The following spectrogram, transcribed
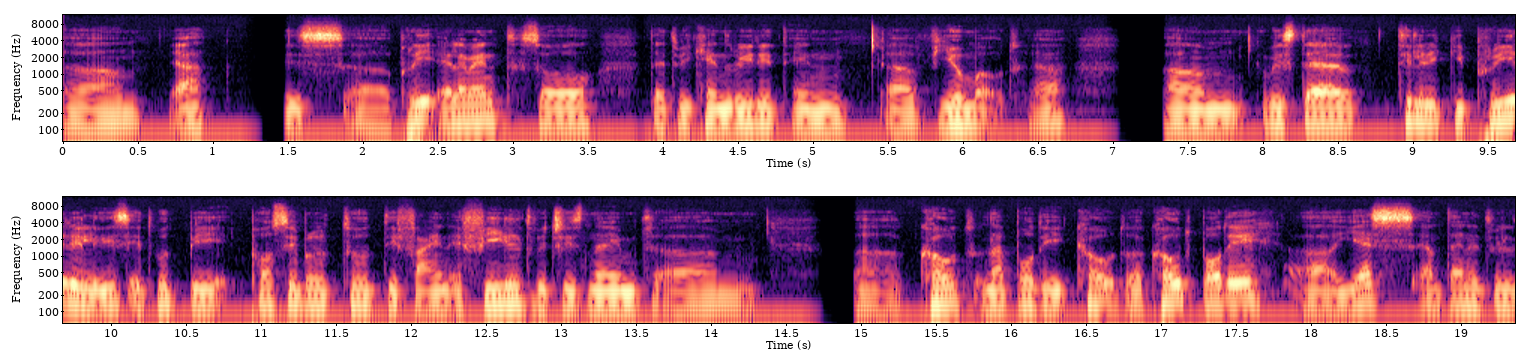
um, yeah this uh, pre-element so that we can read it in uh, view mode yeah um, with the TiddlyWiki pre-release it would be possible to define a field which is named um, uh, code, not body code or code body, uh, yes, and then it will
